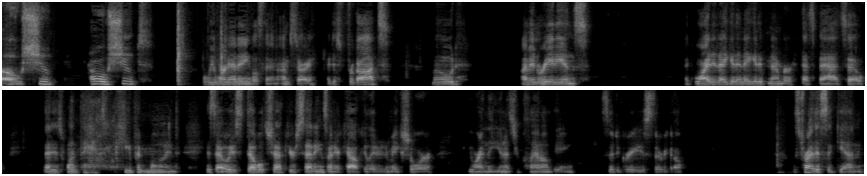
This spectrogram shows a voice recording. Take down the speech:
Oh, shoot. Oh, shoot. We weren't at angles then. I'm sorry. I just forgot. Mode. I'm in radians. Like, why did I get a negative number? That's bad. So that is one thing to keep in mind is always double check your settings on your calculator to make sure you are in the units you plan on being. So degrees, there we go. Let's try this again.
